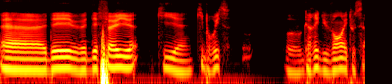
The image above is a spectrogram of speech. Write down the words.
euh, des, feuilles qui, euh, qui bruissent au gré du vent et tout ça.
